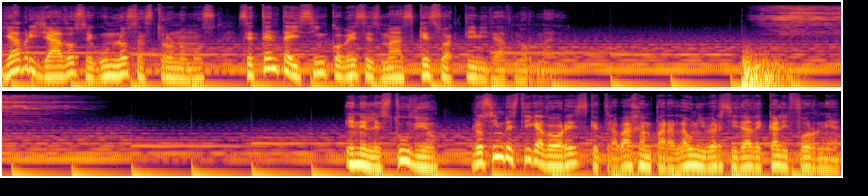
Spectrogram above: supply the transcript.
y ha brillado, según los astrónomos, 75 veces más que su actividad normal. En el estudio, los investigadores que trabajan para la Universidad de California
